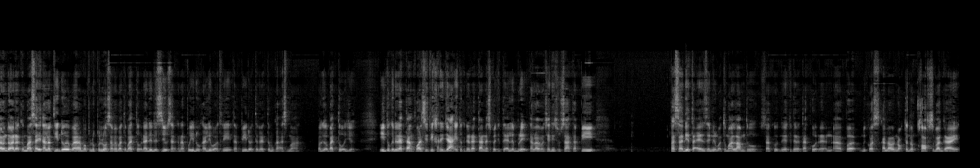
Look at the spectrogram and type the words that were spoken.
Salam untuk anak kembar saya kalau tidur berpeluh-peluh sampai batuk-batuk. Dah ada dia sejuk sangat. Kenapa ya dua kali buat klinik tapi doktor kata bukan asma. Bagi batuk je. Itu kena datang. Puan Siti Kharijah itu kena datang dan supaya kita elaborate. Kalau macam ni susah. Tapi pasal dia tak examine waktu malam tu. Takutnya kita nak takut apa because kalau nocturnal cough sebagai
